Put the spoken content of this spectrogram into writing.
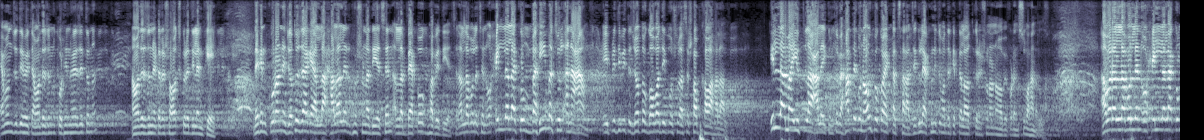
এমন যদি হইতো আমাদের জন্য কঠিন হয়ে যেত না? আমাদের জন্য এটা সহজ করে দিলেন কে? দেখেন, কোরআনে যত জায়গায় আল্লাহ হালালের ঘোষণা দিয়েছেন, আল্লাহ ব্যাপক ভাবে দিয়েছেন। আল্লাহ বলেছেন বাহিমাতুল এই পৃথিবীতে যত গবাদি পশু আছে, সব খাওয়া হালাল। আলাইকুম। তবে হাতে অল্প কয়েকটা ছাড়া, যেগুলো এখনই তোমাদেরকে করে শোনানো হবে আবার আল্লাহ বললেন ও হিল্লালাকুম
